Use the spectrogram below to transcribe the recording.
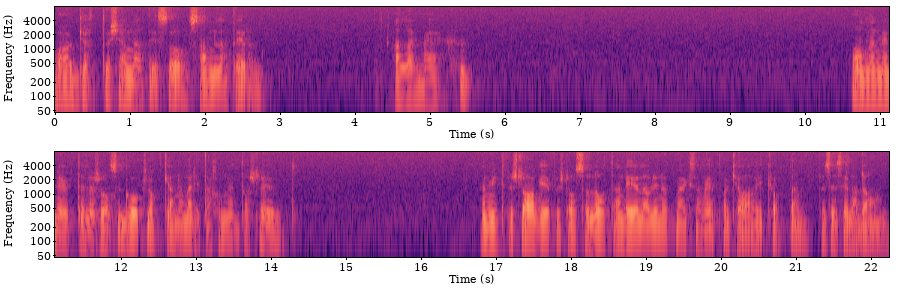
Vad gött att känna att det är så samlat redan. Alla är med. Om en minut eller så så går klockan och meditationen tar slut. Men mitt förslag är förstås att låta en del av din uppmärksamhet vara kvar i kroppen precis hela dagen.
